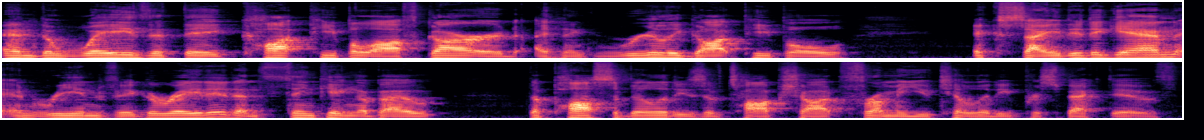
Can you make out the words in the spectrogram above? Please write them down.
and the way that they caught people off guard, I think, really got people excited again and reinvigorated and thinking about the possibilities of Top Shot from a utility perspective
